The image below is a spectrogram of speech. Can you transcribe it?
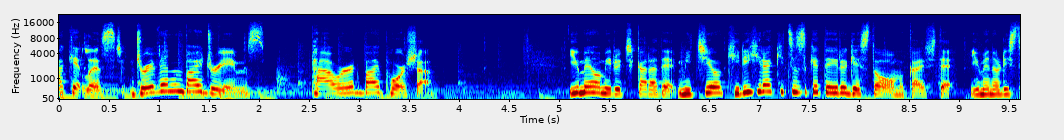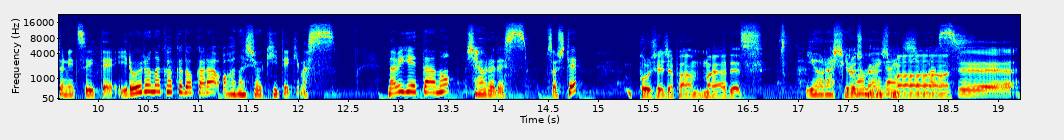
バケットリスト Driven by Dreams Powered by Porsche. 夢を見る力で道を切り開き続けているゲストをお迎えして夢のリストについていろいろな角度からお話を聞いていきます。ナビゲーターのシャウルです。そしてポルシェジャパンマヤです。よろしくお願いします。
